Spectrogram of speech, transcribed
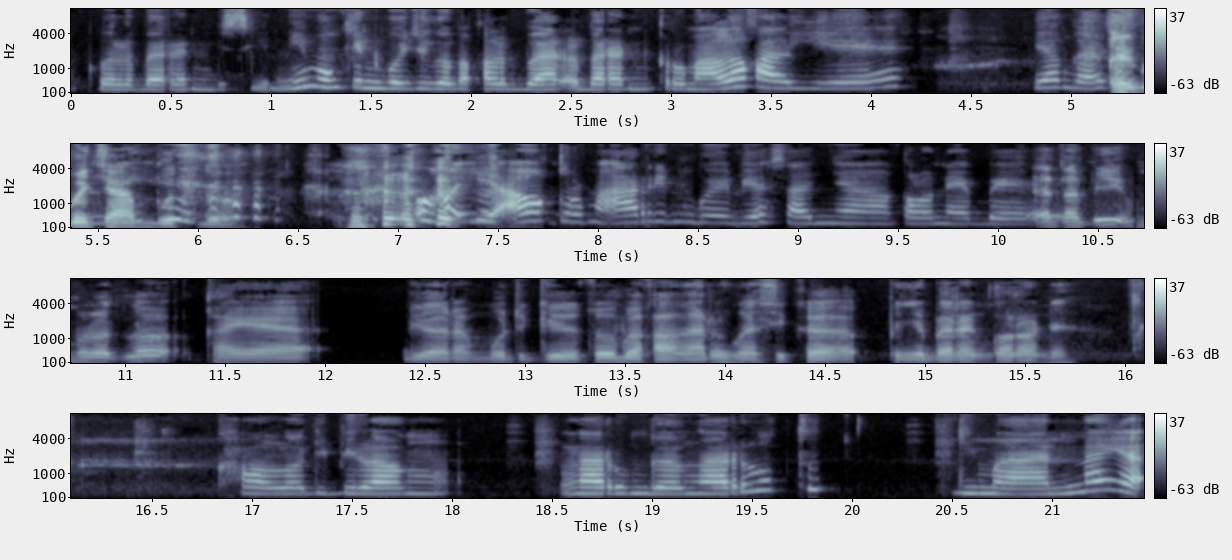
gue lebaran di sini mungkin gue juga bakal lebar lebaran ke rumah lo kali ya ya nggak gue sih? cabut tuh. oh iya oh ke rumah Arin gue biasanya kalau nebe eh tapi menurut lo kayak dilarang mudik gitu tuh bakal ngaruh gak sih ke penyebaran corona? kalau dibilang ngaruh nggak ngaruh tuh gimana ya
